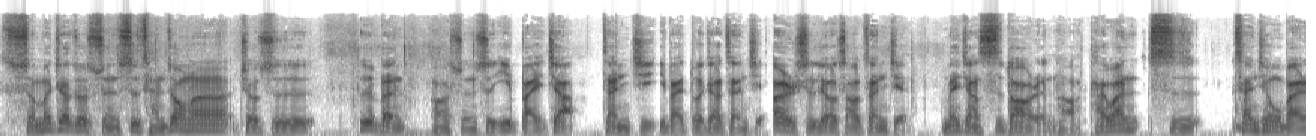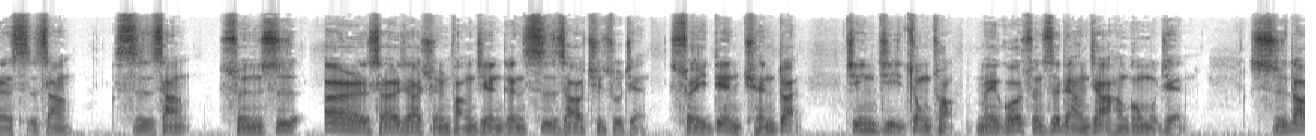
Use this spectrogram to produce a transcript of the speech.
什么叫做损失惨重呢？就是日本啊损失一百架战机，一百多架战机，二十六艘战舰，没讲死多少人哈。台湾死三千五百人死伤，死伤损失二十二架巡防舰跟四艘驱逐舰，水电全断，经济重创。美国损失两架航空母舰，十到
